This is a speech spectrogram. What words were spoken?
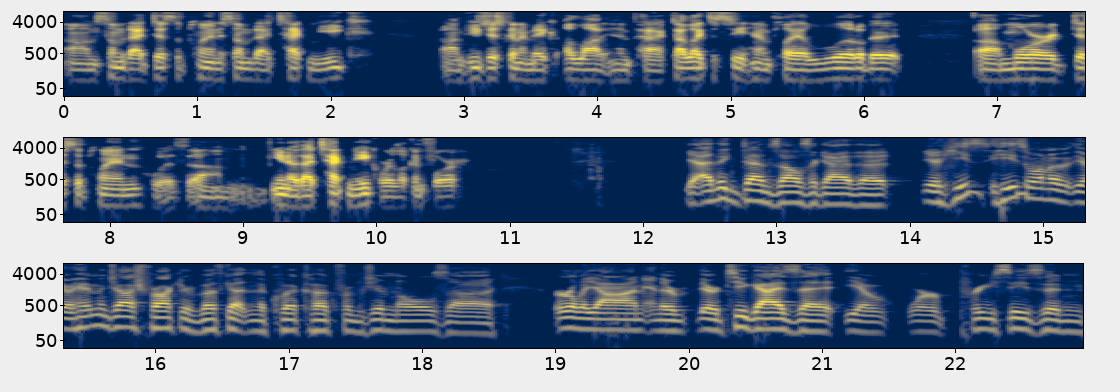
um, some of that discipline and some of that technique, um, he's just going to make a lot of impact. I'd like to see him play a little bit uh, more discipline with, um, you know, that technique we're looking for. Yeah, I think Denzel's a guy that you know he's he's one of you know him and Josh Proctor have both gotten the quick hook from Jim Knowles. Uh, early on, and they're they're two guys that you know were preseason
